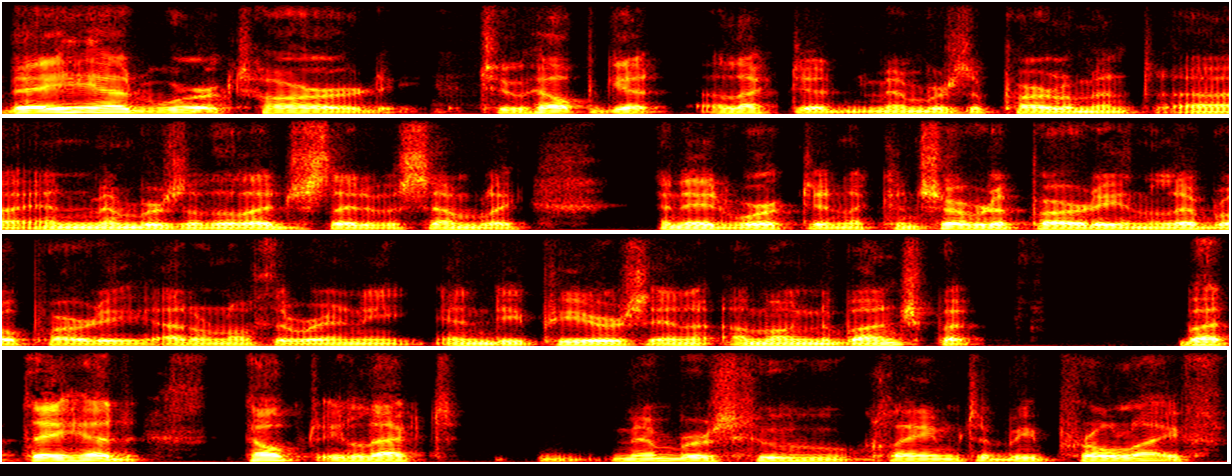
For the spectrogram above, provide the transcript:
They had worked hard to help get elected members of parliament uh, and members of the legislative assembly. And they'd worked in the Conservative Party and the Liberal Party. I don't know if there were any NDPers in among the bunch, but but they had helped elect members who claimed to be pro-life.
